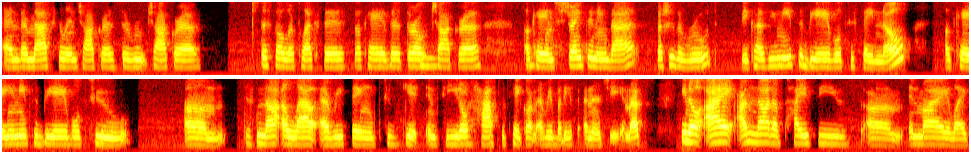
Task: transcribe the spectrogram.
and their masculine chakras, the root chakra, their solar plexus, okay, their throat Mhm. chakra, okay, and strengthening that, especially the root, because you need to be able to say no, okay, you need to be able to um, just not allow everything to get into you don't have to take on everybody's energy. And that's you know i i'm not a pisces um in my like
